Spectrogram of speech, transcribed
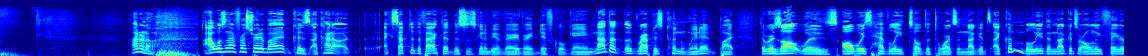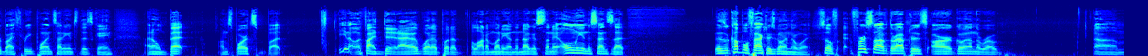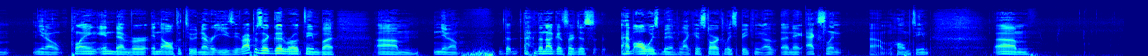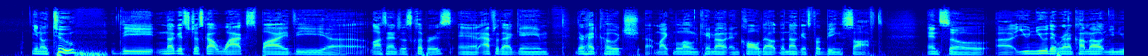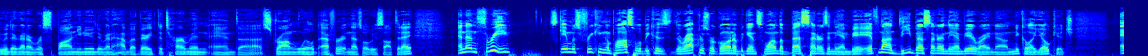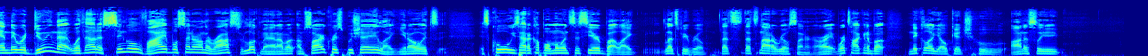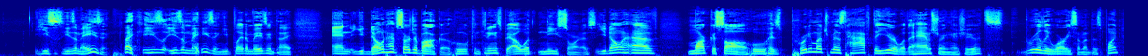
I don't know. I wasn't that frustrated by it because I kind of accepted the fact that this was going to be a very, very difficult game. Not that the Raptors couldn't win it, but the result was always heavily tilted towards the Nuggets. I couldn't believe the Nuggets were only favored by three points heading into this game. I don't bet on sports, but you know, if I did, I would have put a, a lot of money on the Nuggets tonight, only in the sense that there's a couple factors going their way. So first off, the Raptors are going on the road. Um, you know, playing in Denver in the altitude never easy. The Raptors are a good road team, but um, you know, the the Nuggets are just have always been like historically speaking an excellent um, home team. Um, you know, two, the Nuggets just got waxed by the uh, Los Angeles Clippers, and after that game, their head coach uh, Mike Malone came out and called out the Nuggets for being soft. And so uh, you knew they were going to come out, you knew they were going to respond, you knew they were going to have a very determined and uh, strong-willed effort, and that's what we saw today. And then three, this game was freaking impossible because the Raptors were going up against one of the best centers in the NBA, if not the best center in the NBA right now, Nikola Jokic. And they were doing that without a single viable center on the roster. Look, man, I'm, I'm sorry, Chris Boucher. Like, you know, it's it's cool. He's had a couple of moments this year, but like, let's be real. That's that's not a real center. All right, we're talking about Nikola Jokic, who honestly, he's he's amazing. Like he's he's amazing. He played amazing tonight. And you don't have Serge Ibaka, who continues to be out with knee soreness. You don't have Marc Gasol, who has pretty much missed half the year with a hamstring issue. It's really worrisome at this point.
